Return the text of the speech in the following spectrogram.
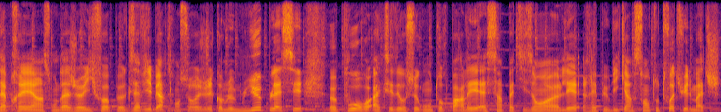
D'après un sondage IFOP, Xavier Bertrand serait jugé comme le mieux placé euh, pour accéder au second tour par les sympathisants euh, les républicains sans toutefois tuer le match.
